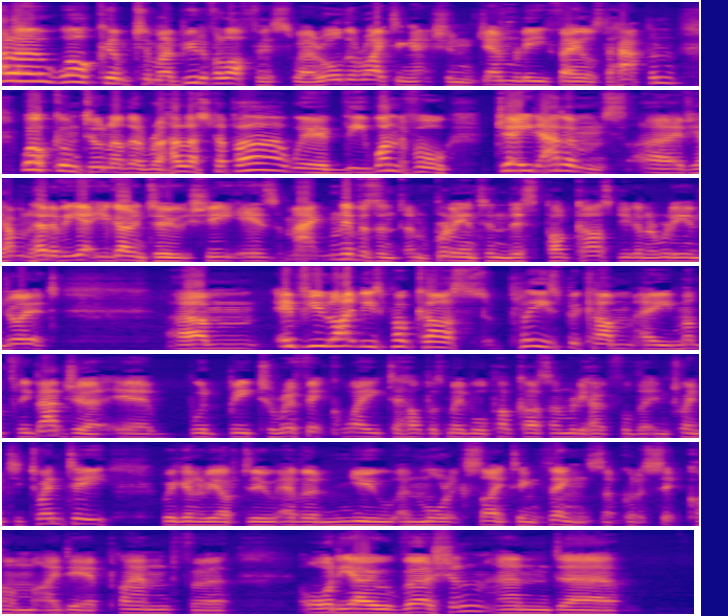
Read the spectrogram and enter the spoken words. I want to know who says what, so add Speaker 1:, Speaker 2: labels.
Speaker 1: Hello, welcome to my beautiful office where all the writing action generally fails to happen. Welcome to another RHLSTP with the wonderful Jayde Adams. Uh, if you haven't heard of her yet, you're going to. She is magnificent and brilliant in this podcast. You're going to really enjoy it. Um, if you like these podcasts, please become a monthly badger. It would be a terrific way to help us make more podcasts. I'm really hopeful that in 2020 we're going to be able to do ever new and more exciting things. I've got a sitcom idea planned for audio version, and uh,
